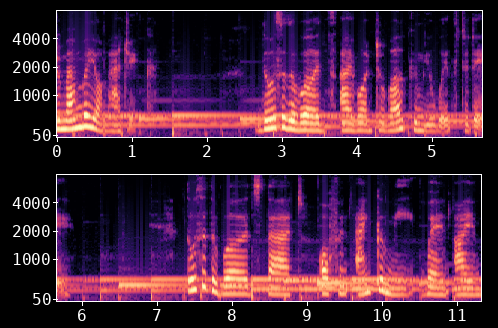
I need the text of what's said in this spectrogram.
Remember your magic. Those are the words I want to welcome you with today. Those are the words that often anchor me when I am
